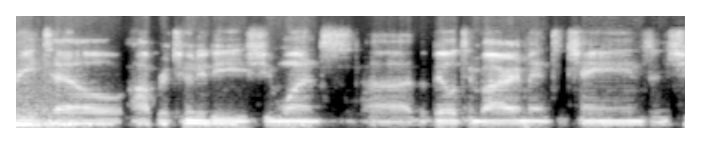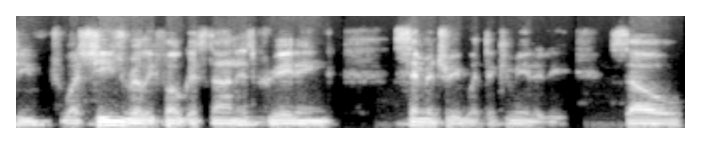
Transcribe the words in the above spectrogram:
retail opportunities. She wants uh, the built environment to change, and she what she's really focused on is creating symmetry with the community. So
